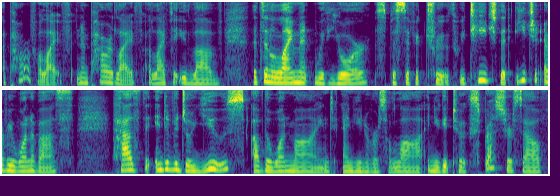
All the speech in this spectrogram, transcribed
a powerful life, an empowered life, a life that you love, that's in alignment with your specific truth. We teach that each and every one of us has the individual use of the one mind and universal law, and you get to express yourself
